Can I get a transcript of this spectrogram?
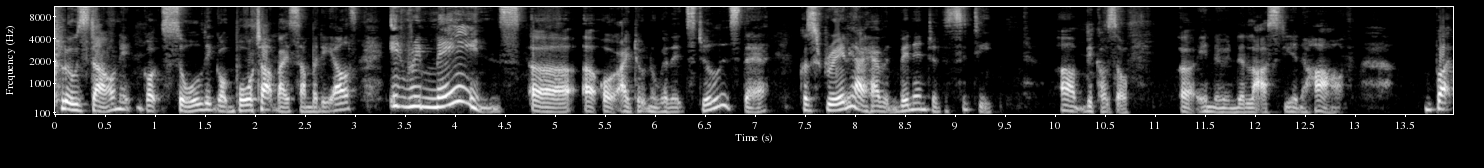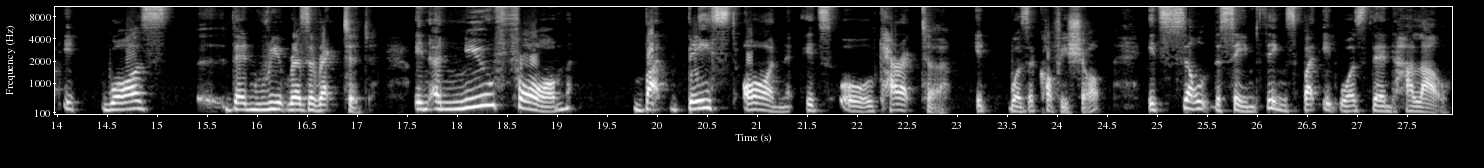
closed down, it got sold, it got bought up by somebody else. It remains, uh, uh, or I don't know whether it still is there, because really I haven't been into the city uh, because of, uh, in, in the last year and a half. But it was uh, then re- resurrected in a new form, but based on its old character. It was a coffee shop. It sold the same things, but it was then halal.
